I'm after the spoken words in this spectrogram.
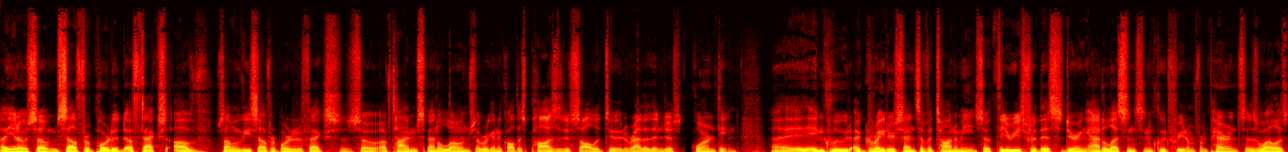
uh, you know, some self-reported effects of some of these self-reported effects, so of time spent alone. So we're going to call this positive solitude rather than just quarantine uh, include a greater sense of autonomy. So, theories for this during adolescence include freedom from parents, as well as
